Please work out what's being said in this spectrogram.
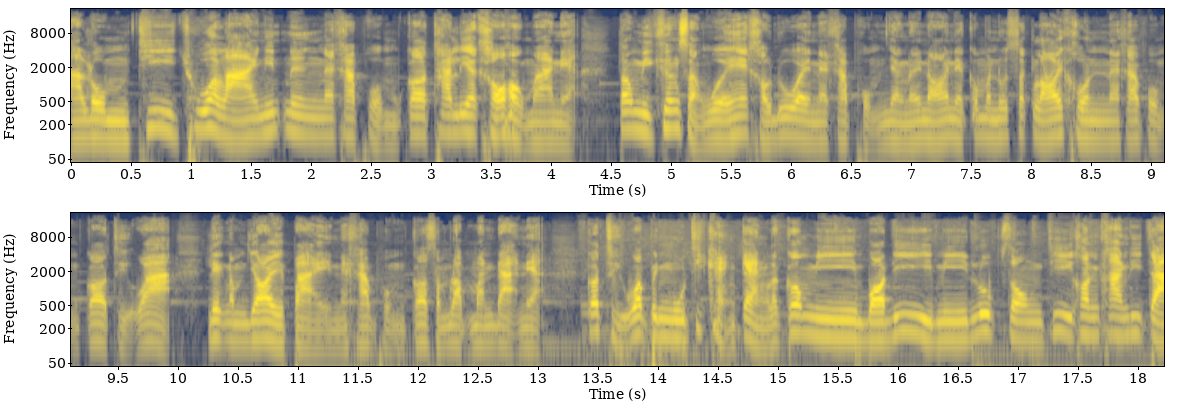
อารมณ์ที่ชั่วร้ายนิดนึงนะครับผมก็ถ้าเรียกเขาออกมาเนี่ย ต้องมีเครื่องสังเวยให้เขาด้วยนะครับผมอย่างน้อยๆเนี่ยก็มนุษย์สักร้อยคนนะครับผมก็ถือว่าเรียกน้ำย่อยไปนะครับผมก็สำหรับมันดาเนี่ยก็ถือว่าเป็นงูที่แข็งแกร่ง แล้วก็มีบอดี้มีรูปทรงที่ค่อนข้างที่จะ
